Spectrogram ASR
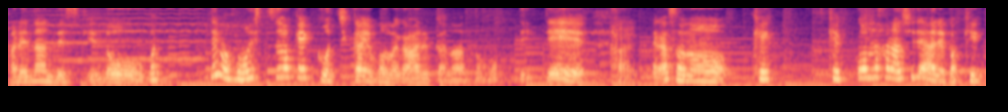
あ、あれなんですけど、まあ、でも本質は結構近いものがあるかなと思っていて、はい。だからその、結結婚の話であれば結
